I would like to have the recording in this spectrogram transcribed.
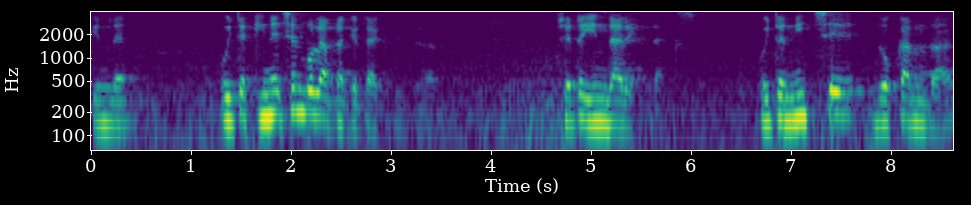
কিনলেন। ওইটা কিনেছেন বলে আপনাকে ট্যাক্স দিতে হবে। সেটা ইনডাইরেক্ট ট্যাক্স ওইটা নিচ্ছে দোকানদার,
